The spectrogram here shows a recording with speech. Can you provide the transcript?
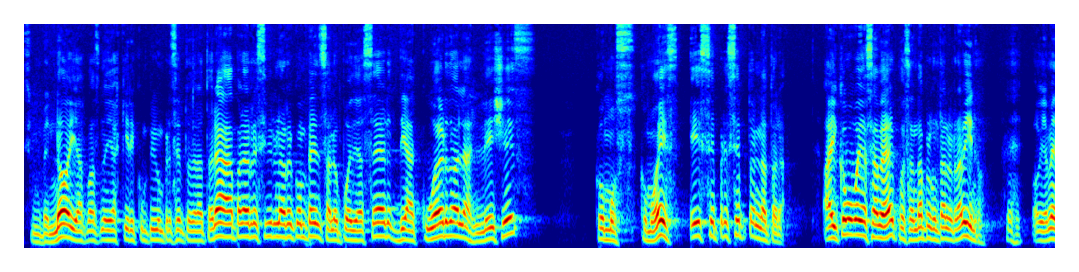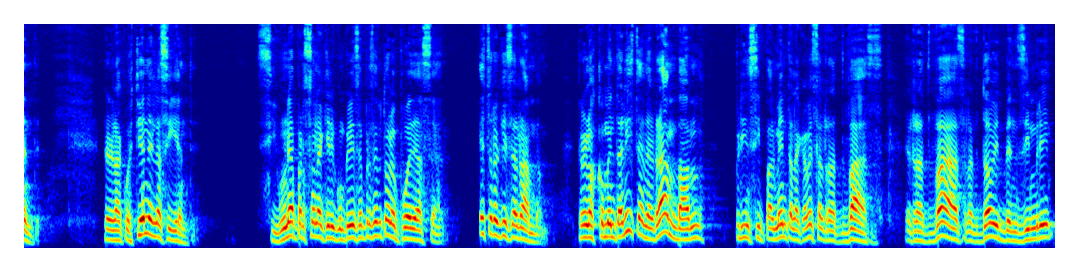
Si un Ben Noyah, Bas Noyah quiere cumplir un precepto de la Torá para recibir una recompensa, lo puede hacer de acuerdo a las leyes como, como es ese precepto en la Torá. ¿y ¿cómo voy a saber? Pues anda a preguntarle al rabino. obviamente. Pero la cuestión es la siguiente. Si una persona quiere cumplir ese precepto, lo puede hacer. Esto es lo que dice el Rambam. Pero los comentaristas del Rambam, principalmente a la cabeza el Radvaz, el Radvaz, Rav David Ben Zimri,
